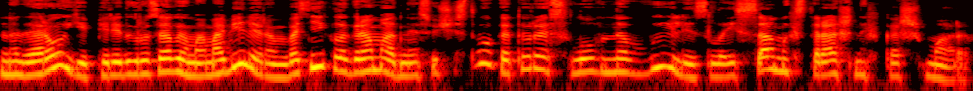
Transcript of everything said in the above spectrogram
На дороге перед грузовым амобилером возникло громадное существо, которое словно вылезло из самых страшных кошмаров.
